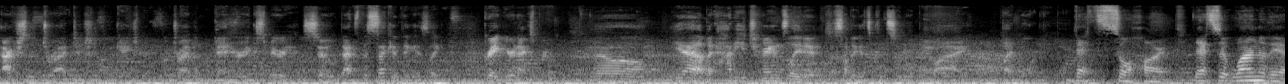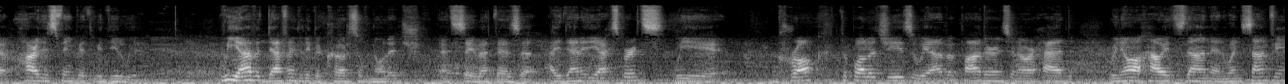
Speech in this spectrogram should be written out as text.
actually drive digital engagement or drive a better experience. So that's the second thing is like, great, you're an expert. Well, yeah, but how do you translate it into something that's consumable by by more people? That's so hard. That's one of the hardest things that we deal with. We have definitely the curse of knowledge. Let's say that as uh, identity experts, we grok topologies, we have patterns in our head, we know how it's done, and when something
